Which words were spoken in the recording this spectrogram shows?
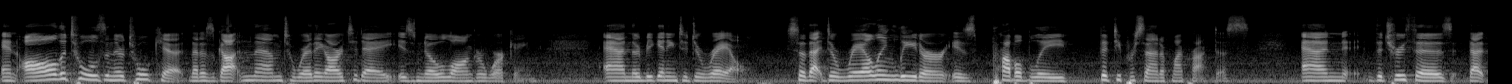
And all the tools in their toolkit that has gotten them to where they are today is no longer working. And they're beginning to derail. So that derailing leader is probably 50% of my practice. And the truth is that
